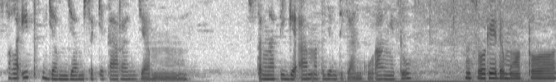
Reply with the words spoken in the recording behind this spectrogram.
setelah itu jam-jam sekitaran jam setengah tigaan atau jam tigaan kurang itu oh, sorry ada motor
